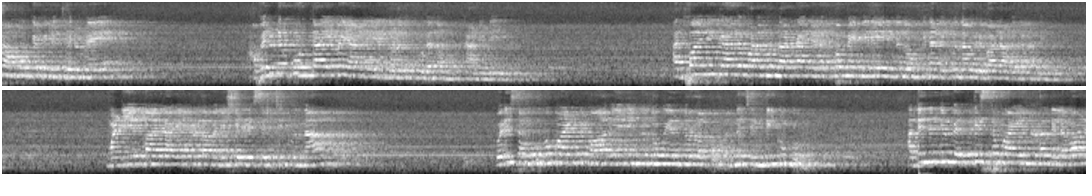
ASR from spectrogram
സാമൂഹ്യ വിരുദ്ധരുടെ അവരുടെ കൂട്ടായ്മയാണ് എന്നുള്ളത് കൂടെ നമുക്ക് കാണേണ്ടിയിരിക്കുന്നു അധ്വാനിക്കാതെ പണം ഉണ്ടാക്കാൻ എളുപ്പം എങ്ങനെ എന്ന് നോക്കി നടക്കുന്ന ഒരുപാട് ആളുകളാണ് ഇന്ന്. മടിയന്മാരായിട്ടുള്ള മനുഷ്യരെ സൃഷ്ടിക്കുന്ന ഒരു സമൂഹമായിട്ട് മാറിയിരിക്കുന്നു എന്നുള്ളപ്പോൾ ഒന്ന് ചിന്തിക്കുമ്പോൾ അതിൽ നിന്നും വ്യത്യസ്തമായിട്ടുള്ള നിലപാടെടുക്കാൻ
